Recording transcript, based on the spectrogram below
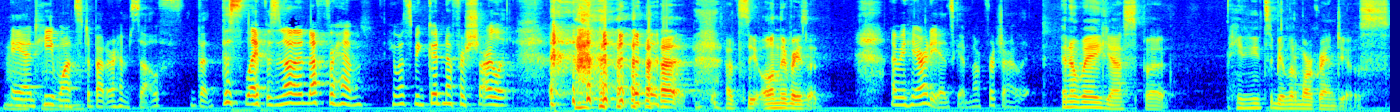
mm-hmm. and he wants to better himself. That this life is not enough for him. He wants to be good enough for Charlotte. That's the only reason. I mean, he already is good enough for Charlotte. In a way, yes, but he needs to be a little more grandiose.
